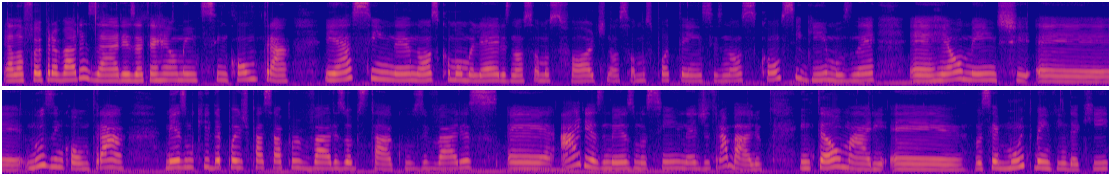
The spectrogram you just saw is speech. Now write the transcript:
ela foi para várias áreas até realmente se encontrar. E é assim, né? Nós como mulheres, nós somos fortes, nós somos potências, nós conseguimos, né? É, realmente é, nos encontrar mesmo que depois de passar por vários obstáculos e várias é, áreas mesmo assim, né, de trabalho. Então, Mari, é, você é muito bem-vinda aqui.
